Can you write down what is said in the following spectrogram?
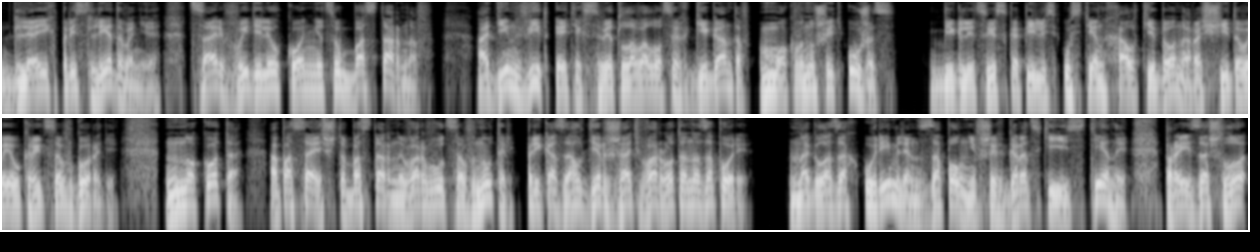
Для их преследования царь выделил конницу бастарнов. Один вид этих светловолосых гигантов мог внушить ужас. Беглецы скопились у стен Халкидона, рассчитывая укрыться в городе. Но Кота, опасаясь, что бастарны ворвутся внутрь, приказал держать ворота на запоре. На глазах у римлян, заполнивших городские стены, произошло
